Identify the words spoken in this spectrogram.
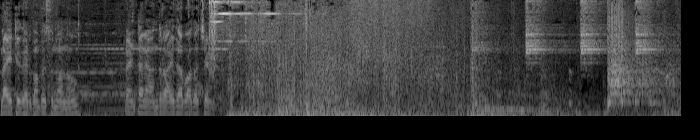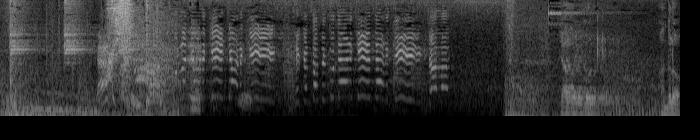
ఫ్లైట్ టికెట్ పంపిస్తున్నాను. వెంటనే అందరూ హైదరాబాద్ వచ్చేయండి. యాభై కోట్లు. అందులో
